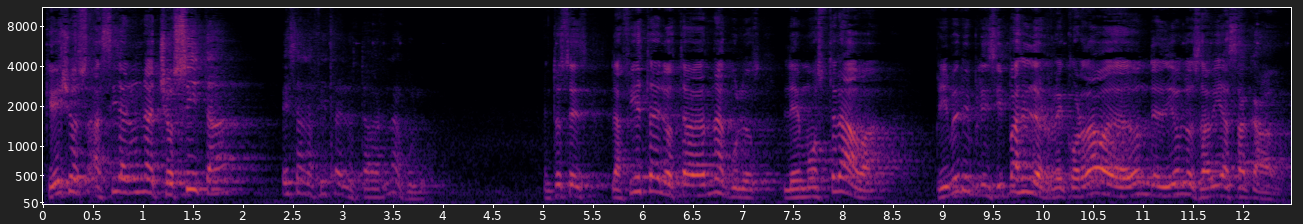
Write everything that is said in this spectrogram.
que ellos hacían una chocita, esa es la fiesta de los tabernáculos. Entonces, la fiesta de los tabernáculos le mostraba, primero y principal, le recordaba de dónde Dios los había sacado.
